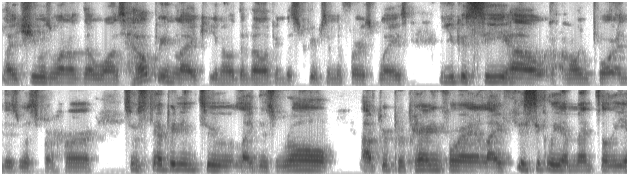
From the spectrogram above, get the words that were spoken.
like she was one of the ones helping, like you know, developing the scripts in the first place. You could see how how important this was for her. So stepping into like this role after preparing for it, like physically and mentally,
